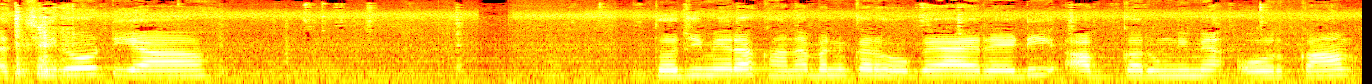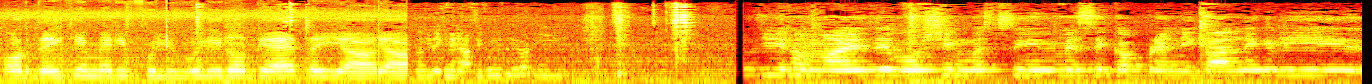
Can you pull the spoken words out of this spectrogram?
अच्छी रोटियाँ। तो जी, मेरा खाना बनकर हो गया है रेडी अब करूँगी मैं और काम। और देखिए मेरी फुली फुली रोटियाँ तैयार। जी हम हमारे वॉशिंग मशीन में से कपड़े निकालने के लिए,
